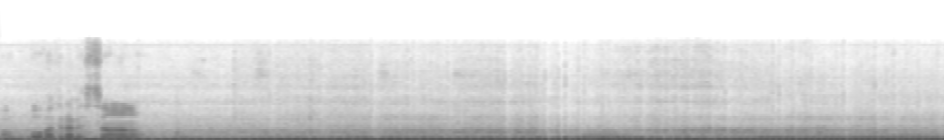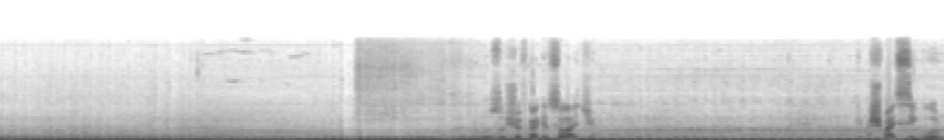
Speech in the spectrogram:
o povo atravessando. Deixa eu ficar aqui do seu ladinho. acho mais seguro.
